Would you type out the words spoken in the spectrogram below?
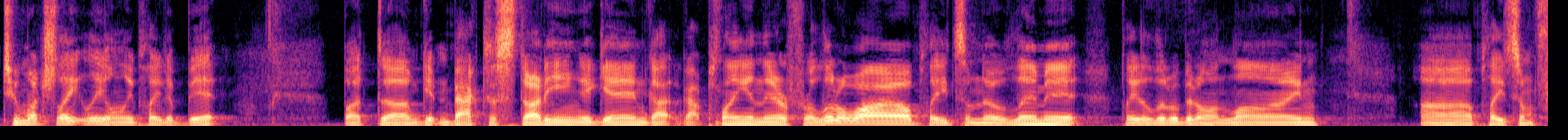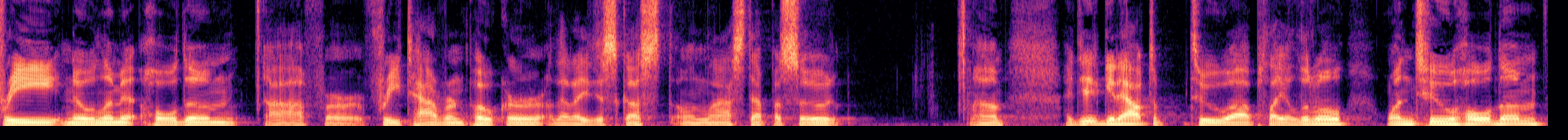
too much lately. Only played a bit. But um, getting back to studying again, got got playing there for a little while. Played some No Limit, played a little bit online, uh, played some free No Limit Hold'em uh, for free tavern poker that I discussed on last episode. Um, I did get out to, to uh, play a little 1 2 Hold'em.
